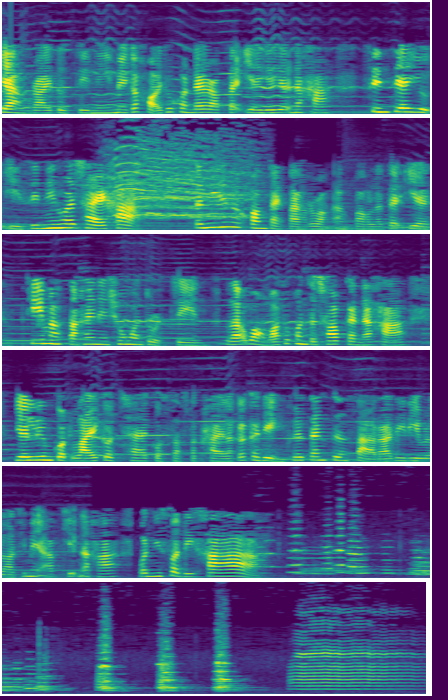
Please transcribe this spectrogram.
อย่างไรตรุษจีนนี้เมย์ก็ขอให้ทุกคนได้รับแตะเอียเยอะ ๆนะคะซินเจียอยู่อีซินนี่หัวใช้ค่ะ และนี่คือความแตกต่างระหว่างอ่างเปาและตะเอียที่มักจะให้ในช่วงวันตรุษจีน และหวังว่าทุกคนจะชอบกันนะคะ อย่าลืมกดไลค์ กดแชร์ กด subscribe แล้วก็กระดิ่งเพื่อแจ้งเตือนสาระดีๆ เวลาที่มีอัพคลิปนะคะ วันนี้สวัสดีค่ะ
